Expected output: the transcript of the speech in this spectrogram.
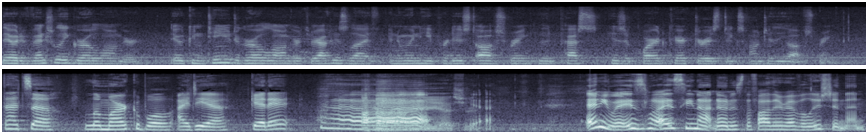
they would eventually grow longer. They would continue to grow longer throughout his life, and when he produced offspring, he would pass his acquired characteristics onto the offspring. That's a remarkable idea. Get it? yeah, sure. Yeah. Anyways, why is he not known as the father of evolution then?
